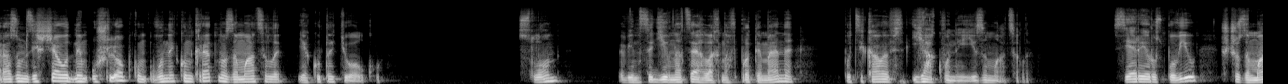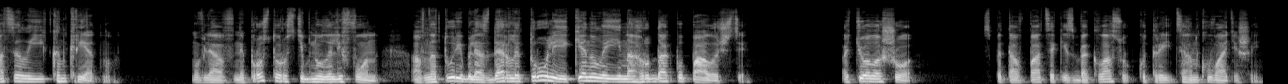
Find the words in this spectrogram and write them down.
Разом зі ще одним ушльопком вони конкретно замацали яку татьолку. Слон, він сидів на цеглах навпроти мене, поцікавився, як вони її замацали. Сєрій розповів, що замацали її конкретно. Мовляв, не просто розстібнули ліфон, а в натурі, бля, здерли трулі і кинули її на грудак по палочці. А тьола що? спитав пацик із Б-класу, котрий циганкуватіший.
